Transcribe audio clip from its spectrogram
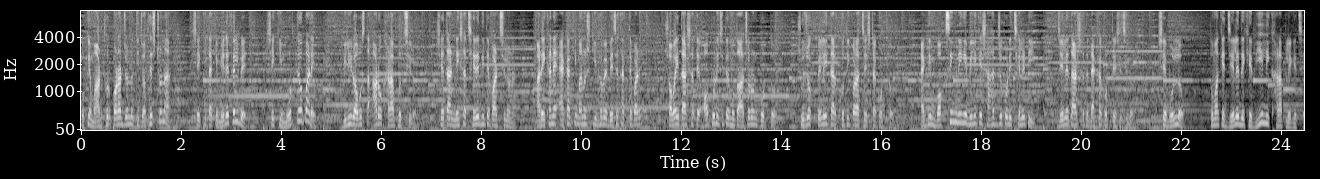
ওকে মারধর করার জন্য কি যথেষ্ট না? সে কি তাকে মেরে ফেলবে? সে কি মরতেও পারে? বিলির অবস্থা আরও খারাপ হচ্ছিল। সে তার নেশা ছেড়ে দিতে পারছিল না। আর এখানে একাকী মানুষ কীভাবে বেঁচে থাকতে পারে? সবাই তার সাথে অপরিচিতের মতো আচরণ করত। সুযোগ পেলেই তার ক্ষতি করার চেষ্টা করত। একদিন বক্সিং রিংয়ে বিলিকে সাহায্য করি ছেলেটি জেলে তার সাথে দেখা করতে এসেছিল। সে বলল, তোমাকে জেলে দেখে রিয়েলি খারাপ লেগেছে।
